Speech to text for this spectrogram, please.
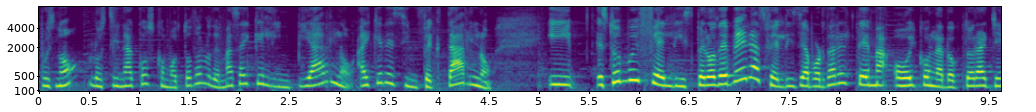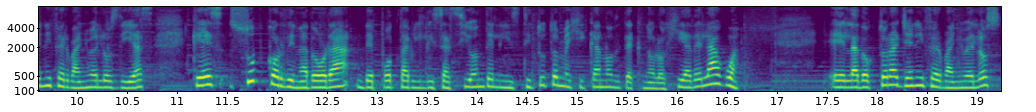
Pues no, los tinacos como todo lo demás hay que limpiarlo, hay que desinfectarlo. Y estoy muy feliz, pero de veras feliz de abordar el tema hoy con la doctora Jennifer Bañuelos Díaz, que es subcoordinadora de potabilización del Instituto Mexicano de Tecnología del Agua. Eh, la doctora Jennifer Bañuelos,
